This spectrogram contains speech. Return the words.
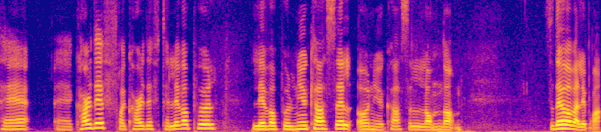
til eh, Cardiff, fra Cardiff til Liverpool, Liverpool-Newcastle og Newcastle-London. Så det var veldig bra.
